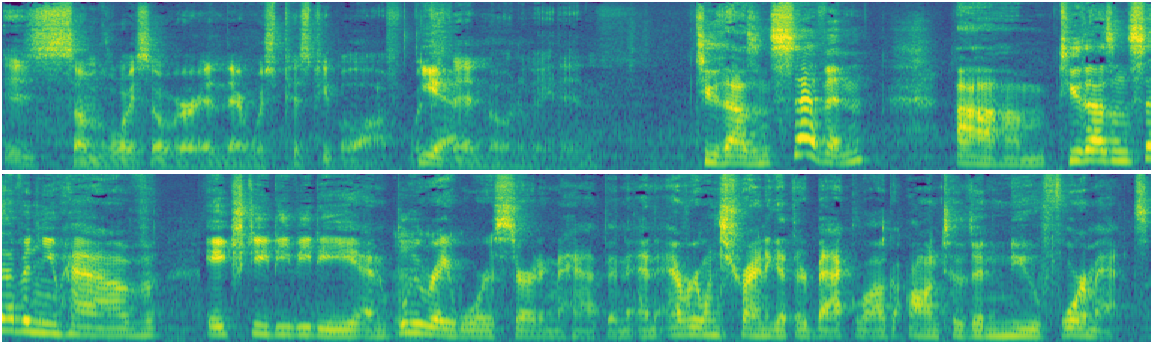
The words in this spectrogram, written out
is some voiceover in there which pissed people off, which Yeah. then motivated. 2007 um, 2007 you have hd dvd and blu-ray wars starting to happen and everyone's trying to get their backlog onto the new formats.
